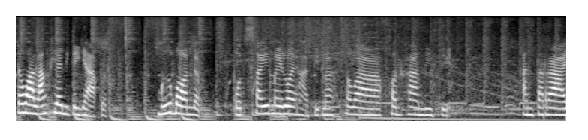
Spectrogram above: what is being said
แต่ว่าล้างเทียนนี่ก็อยากแบบ มือบอลแบบ กดไส้ไม่ร้อยหาติดนะ แต่ว่าค่อนข้างดีสิอันตราย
